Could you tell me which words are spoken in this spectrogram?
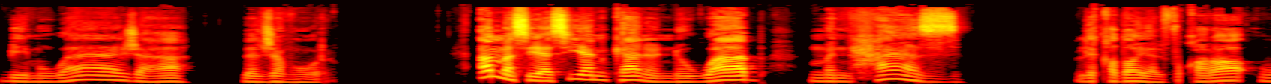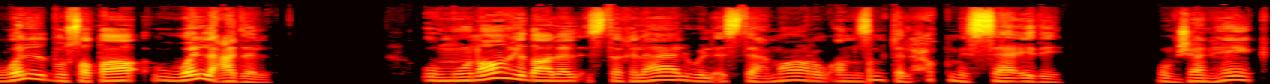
بمواجهة للجمهور. أما سياسيا كان النواب منحاز لقضايا الفقراء والبسطاء والعدل ومناهضة للاستغلال والاستعمار وأنظمة الحكم السائدة. ومشان هيك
